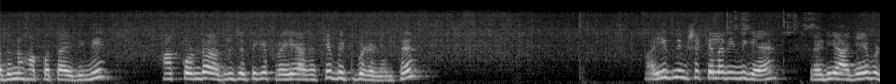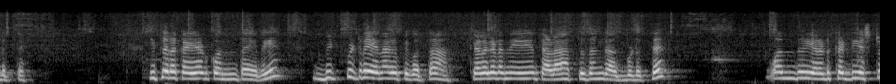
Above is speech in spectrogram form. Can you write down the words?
ಅದನ್ನು ಹಾಕ್ಕೋತಾ ಇದ್ದೀನಿ. ಹಾಕ್ಕೊಂಡು ಅದ್ರ ಜೊತೆಗೆ ಫ್ರೈ ಆಗೋಕ್ಕೆ ಬಿಟ್ಬಿಡೋಣಂತೆ. ಐದು ನಿಮಿಷಕ್ಕೆಲ್ಲ ನಿಮಗೆ ರೆಡಿ ಆಗೇ ಬಿಡುತ್ತೆ. ಈ ಥರ ಕೈ ಆಡ್ಕೊತ ಇರಿ. ಬಿಟ್ಬಿಟ್ರೆ ಏನಾಗುತ್ತೆ ಗೊತ್ತಾ? ಕೆಳಗಡೆನೇ ತಳ ಹತ್ತದಂಗೆ ಆಗಿಬಿಡುತ್ತೆ. ಒಂದು ಎರಡು ಕಡ್ಡಿಯಷ್ಟು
